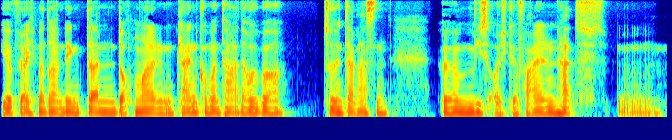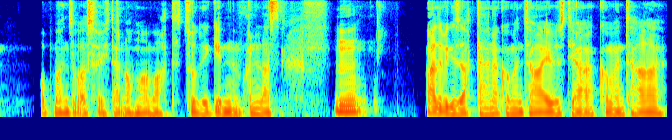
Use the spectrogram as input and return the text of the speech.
ihr vielleicht mal dran denkt, dann doch mal einen kleinen Kommentar darüber zu hinterlassen, ähm, wie es euch gefallen hat, ähm, ob man sowas vielleicht dann nochmal macht, zu gegebenem Anlass. Also wie gesagt, kleiner Kommentar, ihr wisst ja, Kommentare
